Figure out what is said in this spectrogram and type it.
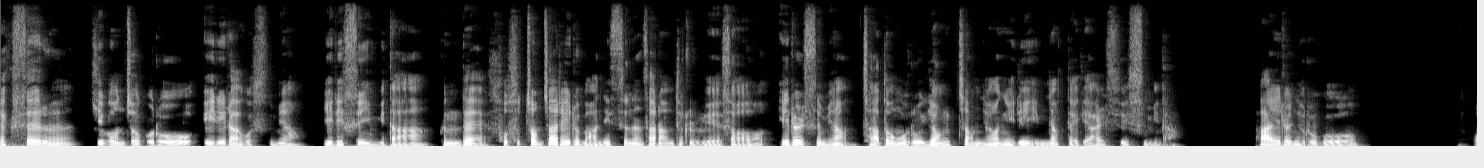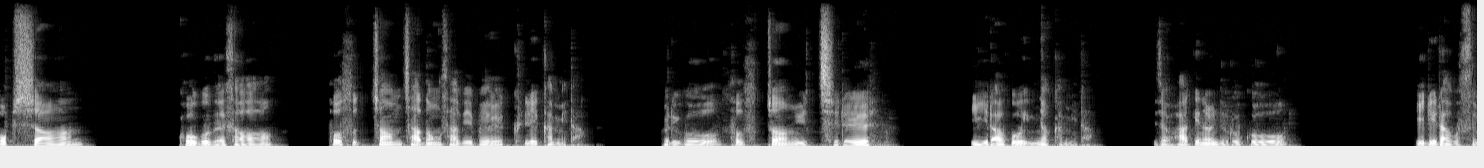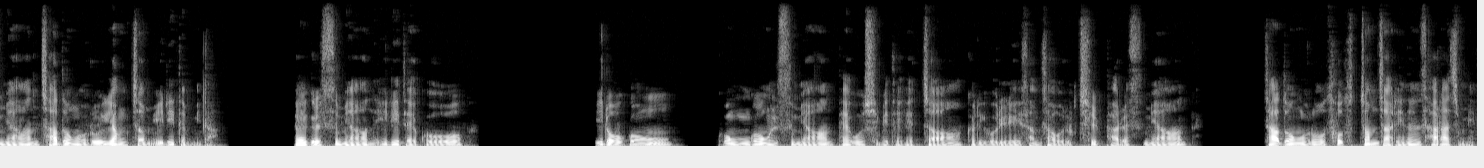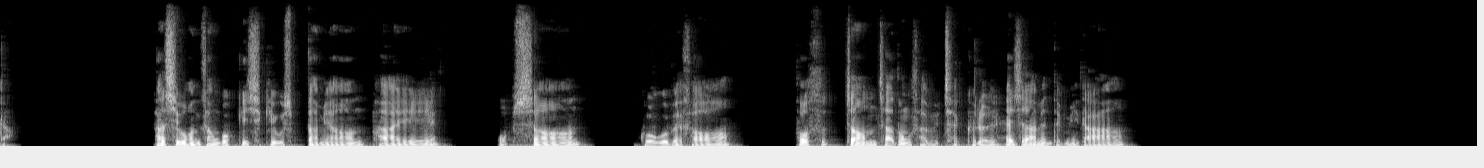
엑셀은 기본적으로 1이라고 쓰면 1이 쓰입니다. 근데 소수점 자리를 많이 쓰는 사람들을 위해서 1을 쓰면 자동으로 0.01이 입력되게 할 수 있습니다. 파일을 누르고 옵션 고급에서 소수점 자동 삽입을 클릭합니다. 그리고 소수점 위치를 2라고 입력합니다. 이제 확인을 누르고 1이라고 쓰면 자동으로 0.1이 됩니다. 100을 쓰면 1이 되고 150, 00을 쓰면 150이 되겠죠. 그리고 1, 2, 3, 4, 5, 6, 7, 8을 쓰면 자동으로 소수점 자리는 사라집니다. 다시 원상복귀 시키고 싶다면 파일, 옵션, 고급에서 소수점 자동 삽입 체크를 해제하면 됩니다.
